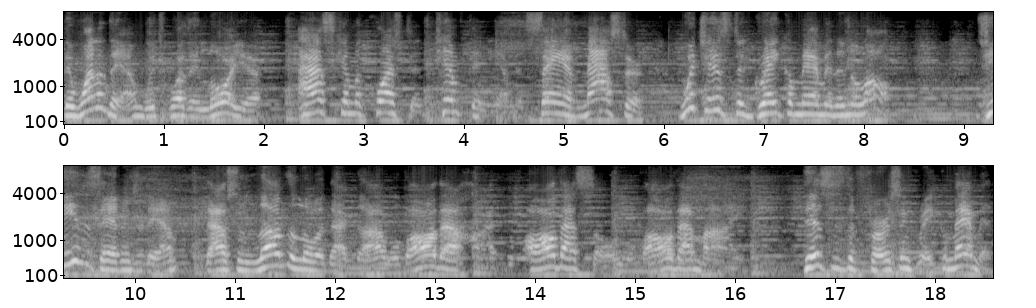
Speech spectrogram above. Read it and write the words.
Then one of them, which was a lawyer, asked him a question, tempting him and saying, Master, which is the great commandment in the law? Jesus said unto them, Thou shalt love the Lord thy God with all thy heart, with all thy soul, with all thy mind. This is the first and great commandment.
